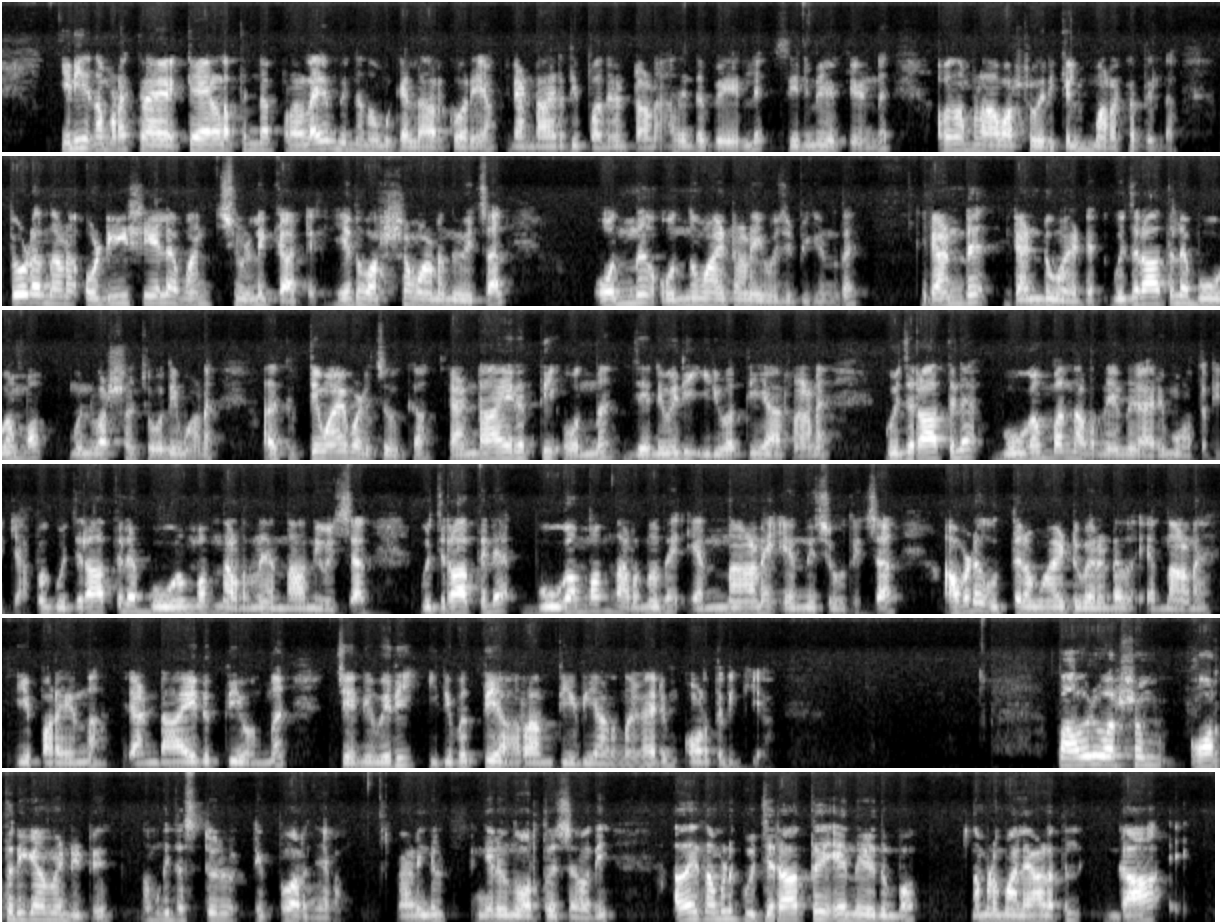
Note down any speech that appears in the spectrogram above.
ഇനി നമ്മുടെ കേരളത്തിന്റെ പ്രളയം പിന്നെ നമുക്ക് എല്ലാവർക്കും അറിയാം രണ്ടായിരത്തി പതിനെട്ടാണ് അതിന്റെ പേരിൽ സിനിമയൊക്കെ ഉണ്ട്. അപ്പോൾ നമ്മൾ ആ വർഷം ഒരിക്കലും മറക്കത്തില്ല. എന്താണ് ഒഡീഷയിലെ വൻ ചുഴലിക്കാറ്റ് ഏത് വർഷമാണെന്ന് ചോദിച്ചാൽ ഒന്ന് ഒന്നുമായിട്ടാണ് യോജിപ്പിക്കുന്നത്. രണ്ട് രണ്ടുമായിട്ട്. ഗുജറാത്തിലെ ഭൂകമ്പം മുൻവർഷ ചോദ്യമാണ്. അത് കൃത്യമായി പഠിച്ചു വെക്കുക. രണ്ടായിരത്തി ഒന്ന് ജനുവരി ഇരുപത്തിയാറിനാണ് ഗുജറാത്തിലെ ഭൂകമ്പം നടന്നതെന്ന കാര്യം ഓർത്തിരിക്കുക. അപ്പോൾ ഗുജറാത്തിലെ ഭൂകമ്പം നടന്നത് എന്നാന്ന് ചോദിച്ചാൽ ഗുജറാത്തിലെ ഭൂകമ്പം നടന്നത് എന്നാണ് എന്ന് ചോദിച്ചാൽ അവിടെ ഉത്തരമായിട്ട് വരേണ്ടത് എന്നാണ് ഈ പറയുന്ന രണ്ടായിരത്തി ഒന്ന് ജനുവരി ഇരുപത്തിയാറാം തീയതിയാണെന്ന കാര്യം ഓർത്തിരിക്കുക. അപ്പോൾ ആ ഒരു വർഷം ഓർത്തിരിക്കാൻ വേണ്ടിയിട്ട് നമുക്ക് ജസ്റ്റ് ഒരു ടിപ്പ് പറഞ്ഞുതരാം. വേണമെങ്കിൽ ഇങ്ങനെ ഒന്ന് ഓർത്ത് വെച്ചാൽ മതി. അതായത് നമ്മൾ ഗുജറാത്ത് എന്ന് എഴുതുമ്പോൾ നമ്മുടെ മലയാളത്തിൽ ഗ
